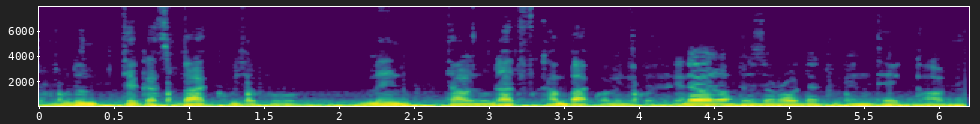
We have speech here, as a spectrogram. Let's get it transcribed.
This wouldn't take us back Kujaku main town. Would have to come back. I mean, again. No, no, there's a road that we can take. Ah, okay.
